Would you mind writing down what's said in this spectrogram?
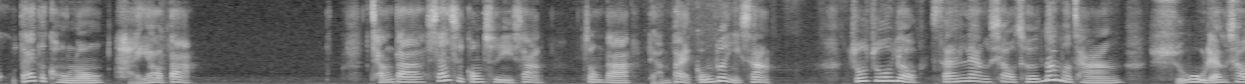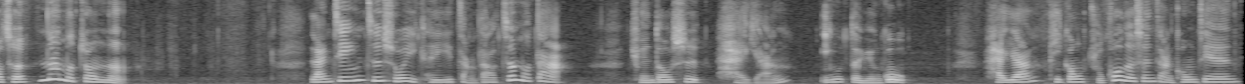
古代的恐龙还要大，长达三十公尺以上，重达两百公吨以上，足足有三辆校车那么长，十五辆校车那么重呢。蓝鲸之所以可以长到这么大，全都是海洋因的缘故。海洋提供足够的生长空间，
